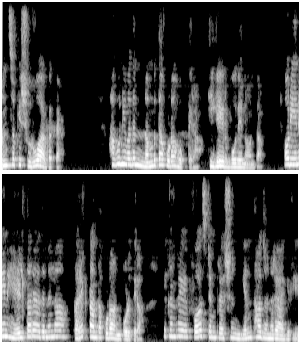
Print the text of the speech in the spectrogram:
ಅನ್ಸೋಕ್ಕೆ ಶುರು ಆಗುತ್ತೆ ಹಾಗೂ ನೀವು ಅದನ್ನ ನಂಬ್ತಾ ಕೂಡ ಹೋಗ್ತೀರಾ? ಹೀಗೆ ಇರ್ಬೋದೇನೋ ಅಂತ. ಅವ್ರು ಏನೇನು ಹೇಳ್ತಾರೆ ಅದನ್ನೆಲ್ಲ ಕರೆಕ್ಟ್ ಅಂತ ಕೂಡ ಅನ್ಕೊಳ್ತೀರಾ? ಯಾಕಂದ್ರೆ ಫಸ್ಟ್ ಇಂಪ್ರೆಷನ್ ಎಂಥ ಜನರೇ ಆಗಿರಲಿ,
